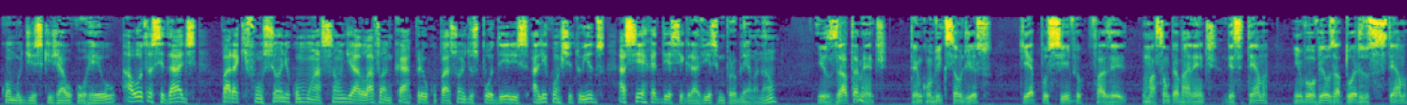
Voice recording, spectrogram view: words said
como diz que já ocorreu, a outras cidades para que funcione como uma ação de alavancar preocupações dos poderes ali constituídos acerca desse gravíssimo problema, não? Exatamente. Tenho convicção disso. que é possível fazer uma ação permanente desse tema, envolver os atores do sistema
